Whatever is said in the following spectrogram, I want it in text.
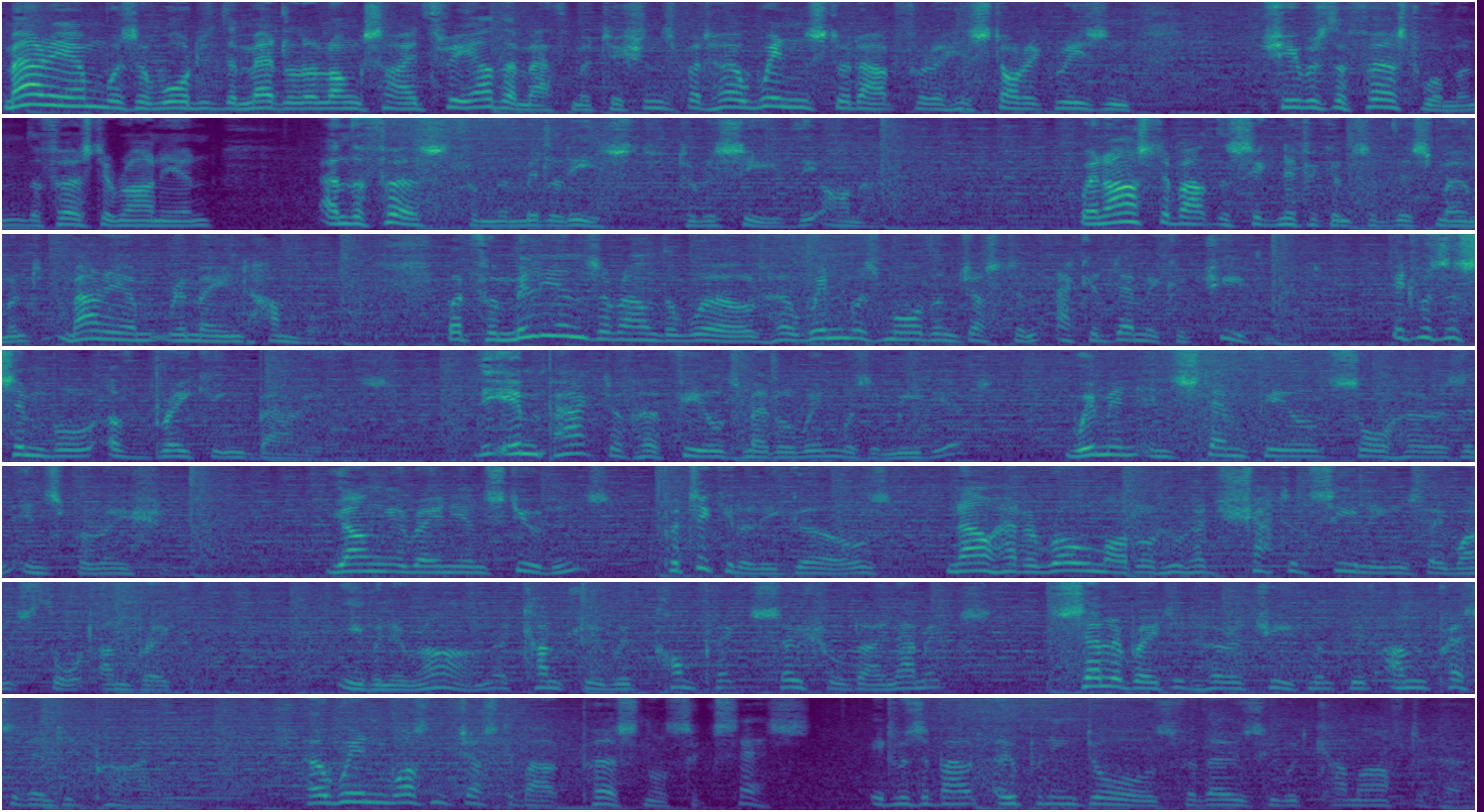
Maryam was awarded the medal alongside three other mathematicians, but her win stood out for a historic reason. She was the first woman, the first Iranian, and the first from the Middle East to receive the honour. When asked about the significance of this moment, Maryam remained humble. But for millions around the world, her win was more than just an academic achievement. It was a symbol of breaking barriers. The impact of her Fields Medal win was immediate. Women in STEM fields saw her as an inspiration. Young Iranian students, particularly girls, now had a role model who had shattered ceilings they once thought unbreakable. Even Iran, a country with complex social dynamics, celebrated her achievement with unprecedented pride. Her win wasn't just about personal success. It was about opening doors for those who would come after her.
